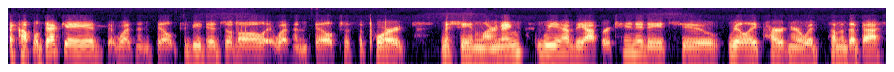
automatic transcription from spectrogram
a couple decades. It wasn't built to be digital, it wasn't built to support machine learning. We have the opportunity to really partner with some of the best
